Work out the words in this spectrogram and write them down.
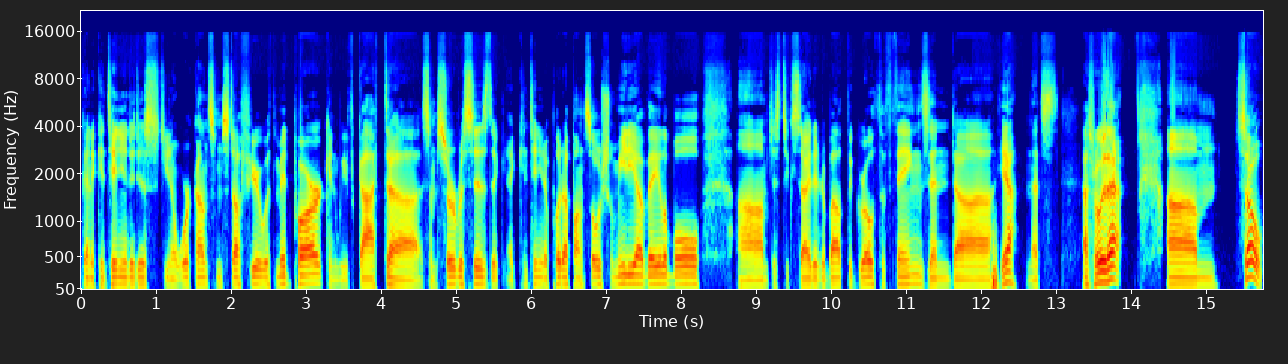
going to continue to just you know work on some stuff here with Mic1park, and we've got uh, some services that I continue to put up on social media available. Um, just excited about the growth of things, and uh, yeah, that's that's really that. Um, so,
